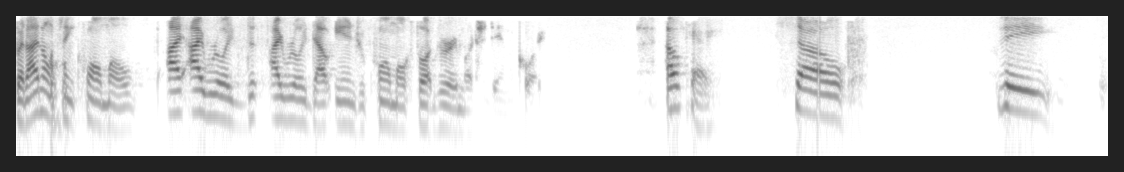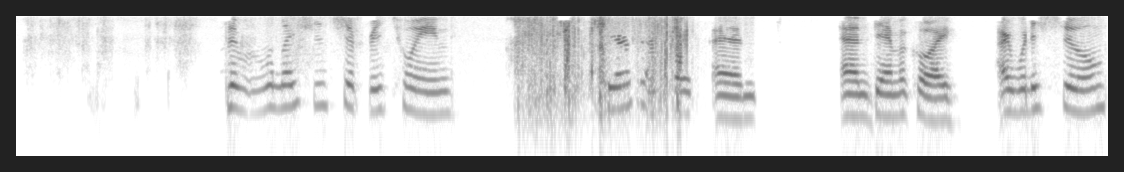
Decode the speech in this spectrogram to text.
But I don't think Cuomo. I, I really, I really doubt Andrew Cuomo thought very much of Dan McCoy. Okay. So the the relationship between And and Dan McCoy, I would assume,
